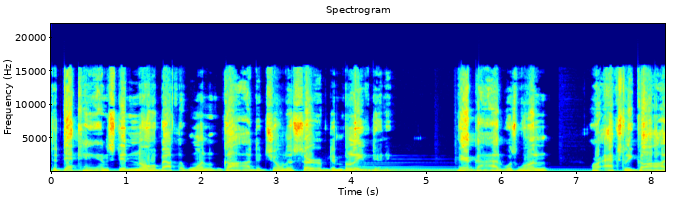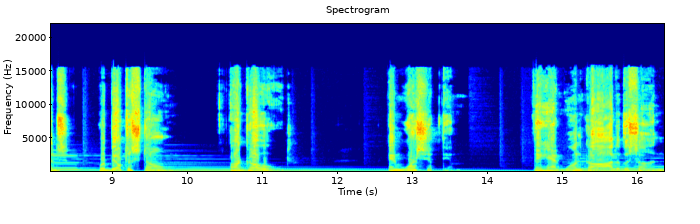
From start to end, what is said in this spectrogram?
The deckhands didn't know about the one God that Jonah served and believed in him. Their God was one, or actually gods, were built of stone or gold and worshiped them. They had one God of the sun,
